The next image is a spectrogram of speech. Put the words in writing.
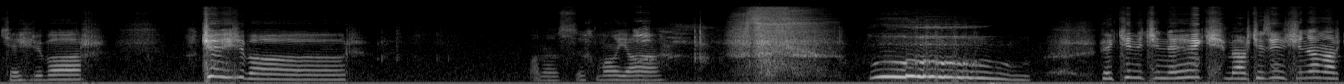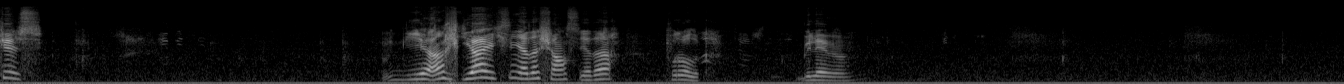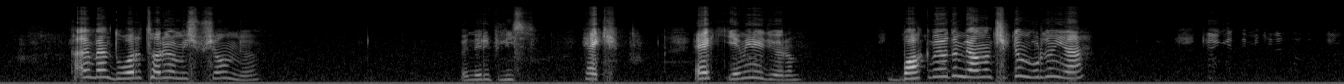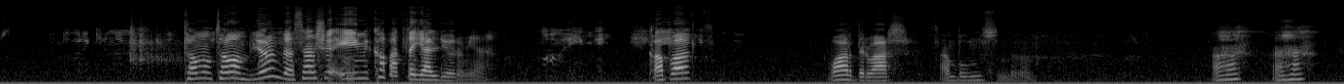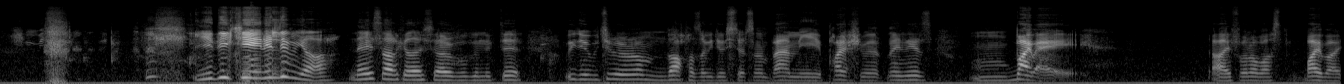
Kehribar. Kehribar. Bana sıkma ya. Hack'in içinde hack, merkezin içinde merkez. Ya ya iksin ya da şans ya da proluk. Bilemiyorum. Kanka ben duvarı tarıyorum hiçbir şey olmuyor. Öneri please. Hack. Hack yemin ediyorum. Bakmıyordum bir anda çıktım vurdun ya. Tamam tamam biliyorum da sen şu eğimi kapat da gel diyorum ya. Kapat. Vardır var. Sen bulmuşsundur onu. Aha aha. 7-2 yenildim ya. Neyse arkadaşlar bugünlük de videoyu bitiriyorum. Daha fazla video istiyorsanız beğenmeyi, paylaşmayı unutmayınız. Hmm, Bay bay. iPhone'a bastım. Bay bay.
